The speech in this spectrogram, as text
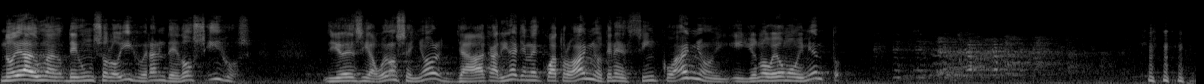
no era de, un solo hijo, eran de dos hijos. Y yo decía, bueno Señor, ya Karina tiene cuatro años, tiene cinco años y, yo no veo movimiento.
